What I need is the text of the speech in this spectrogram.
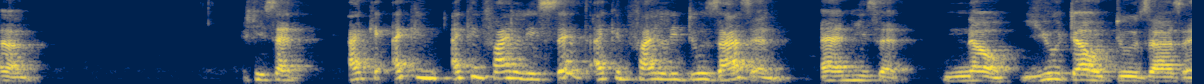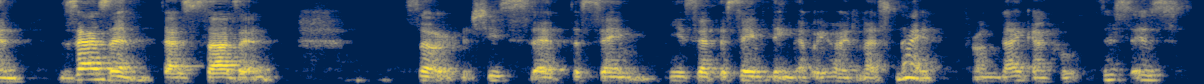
um, she said, I can, I, can, I can finally sit, I can finally do Zazen. And he said, no, you don't do Zazen. Zazen does Zazen. So she said the same, he said the same thing that we heard last night from Daigaku. This is,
